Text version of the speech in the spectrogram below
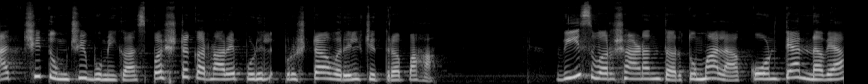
आजची तुमची भूमिका स्पष्ट करणारे पुढील पृष्ठावरील चित्र पहा. वीस वर्षानंतर तुम्हाला कोणत्या नव्या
